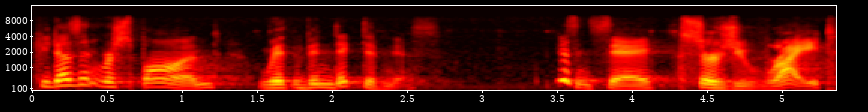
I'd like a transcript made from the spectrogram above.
he doesn't respond with vindictiveness. He doesn't say, serves you right.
